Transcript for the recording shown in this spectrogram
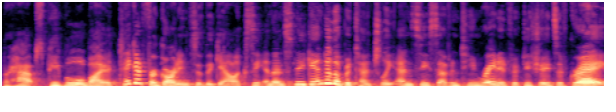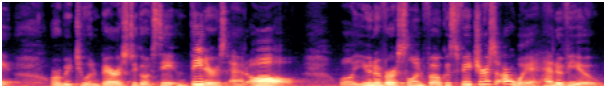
Perhaps people will buy a ticket for Guardians of the Galaxy and then sneak into the potentially NC-17 rated Fifty Shades of Grey, or be too embarrassed to go see it in theaters at all. Well, Universal and Focus Features are way ahead of you.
